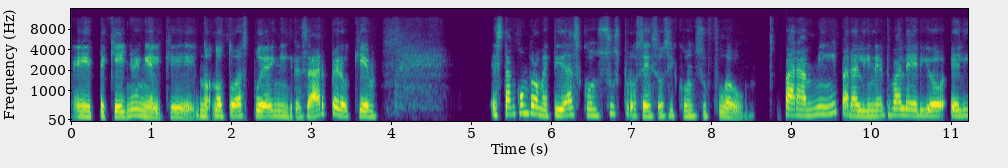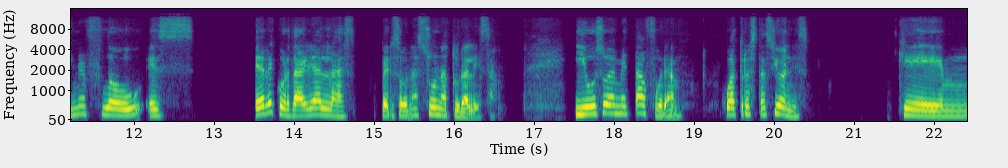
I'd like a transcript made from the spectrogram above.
eh, pequeño en el que no, no todas pueden ingresar, pero que están comprometidas con sus procesos y con su flow. Para mí, para Linet Valerio, el inner flow es, es recordarle a las personas su naturaleza y uso de metáfora cuatro estaciones que mm,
